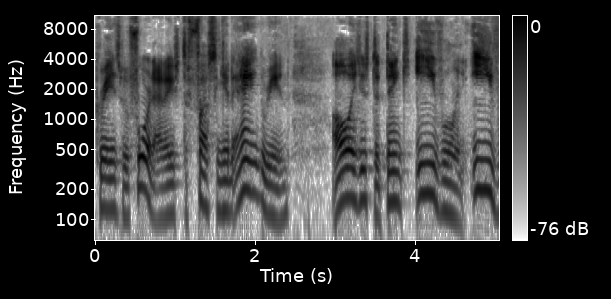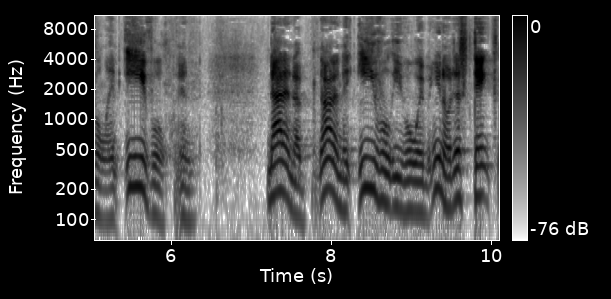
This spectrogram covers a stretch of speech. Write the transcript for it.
grades before that. I used to fuss and get angry and always used to think evil and evil and evil and not in a not in the evil evil way, but you know, just think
